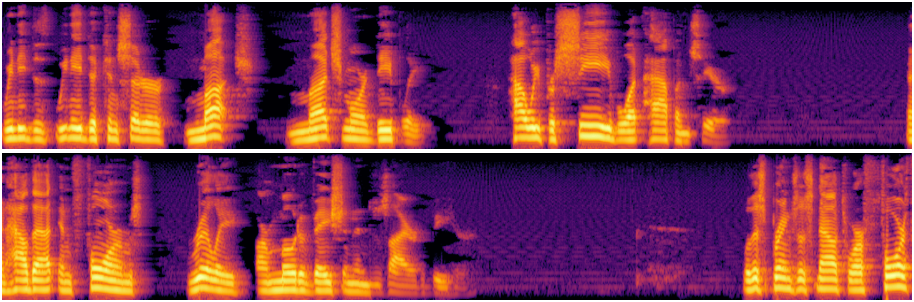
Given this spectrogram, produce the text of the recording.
we need to, we need to consider much, much more deeply how we perceive what happens here and how that informs really our motivation and desire to be here. Well, this brings us now to our fourth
